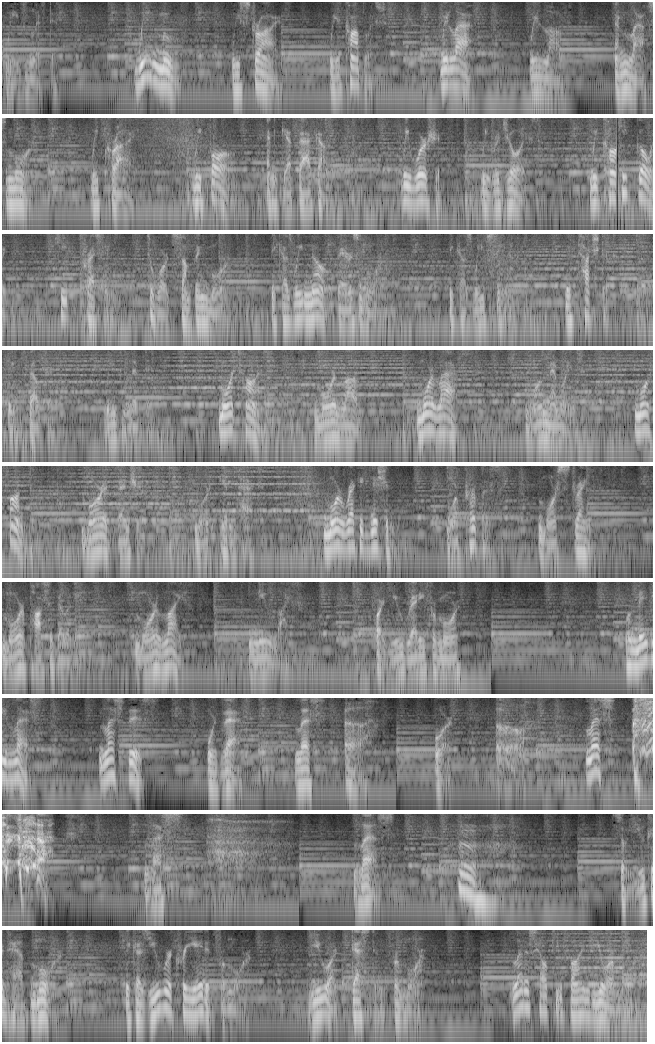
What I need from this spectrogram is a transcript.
We've lived it. We move. We strive. We accomplish. We laugh. We love. And laugh some more. We cry. We fall and get back up. We worship. We rejoice. We keep going, keep pressing towards something more, because we know there's more, because we've seen it, we've touched it, we've felt it, we've lived it. More time, more love, more laughs, more memories, more fun, more adventure, more impact, more recognition, more purpose, more strength more possibility, more life, new life. Are you ready for more? Or maybe less, less this or that, less uh, or uh, less, less, less. Hmm so you could have more. Because you were created for more. You are destined for more. Let us help you find your more.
